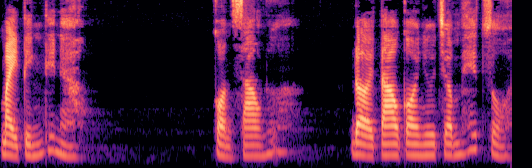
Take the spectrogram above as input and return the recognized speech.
Mày tính thế nào? Còn sao nữa? Đời tao coi như chấm hết rồi.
